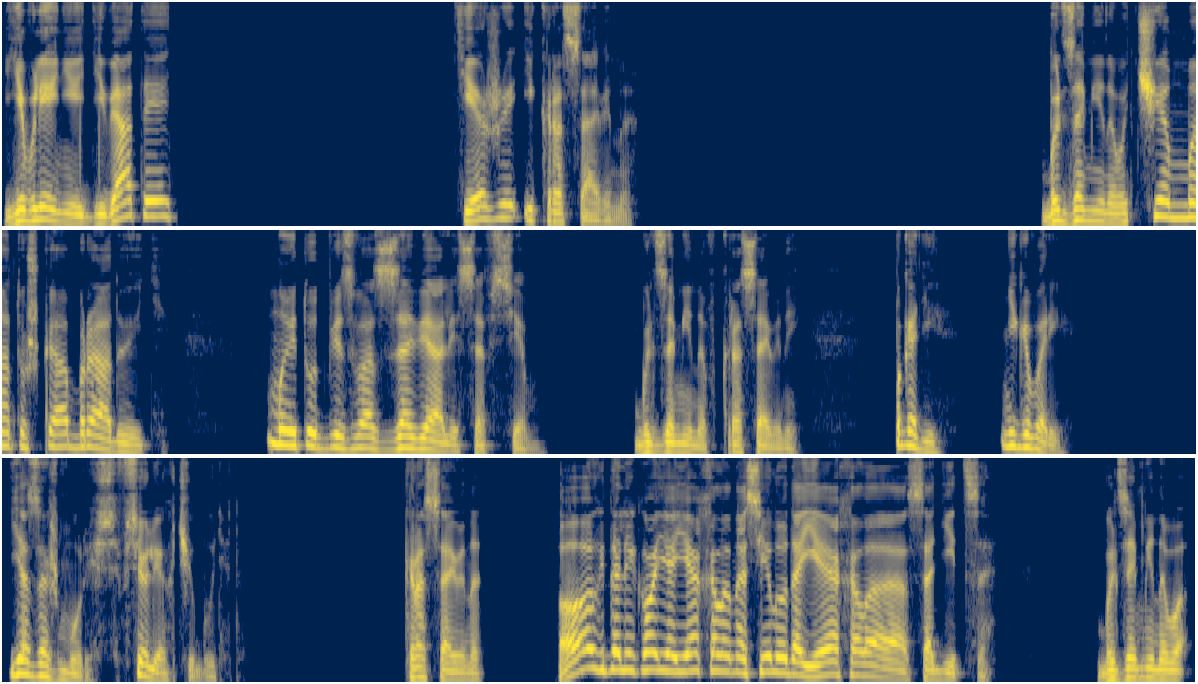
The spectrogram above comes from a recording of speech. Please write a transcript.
Явление девятое. Те же и Красавина. Бальзаминова, чем, матушка, обрадуете? Мы тут без вас завяли совсем. Бальзаминов Красавиной. Погоди, не говори. Я зажмурюсь, все легче будет. Красавина. Ох, далеко я ехала, на силу доехала, садится. Бальзаминова.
